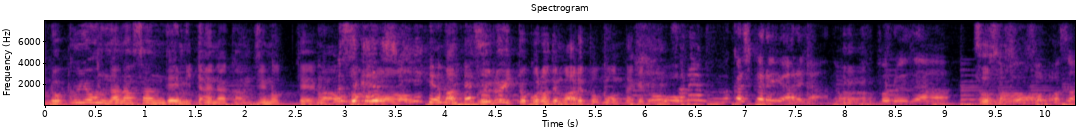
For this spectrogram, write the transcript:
6473でみたいな感じのってまあ 難しい男よね。の、まあ、ずるいところでもあると思うんだけい。ど。それ昔から言うあれじゃんあの、うん。フォルダそうそうそうの保そう。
